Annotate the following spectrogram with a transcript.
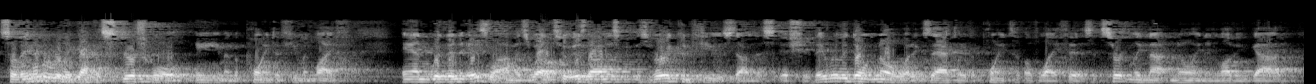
So they never really got the spiritual aim and the point of human life. And within Islam as well too, Islam is, is, very confused on this issue. They really don't know what exactly the point of life is. It's certainly not knowing and loving God.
